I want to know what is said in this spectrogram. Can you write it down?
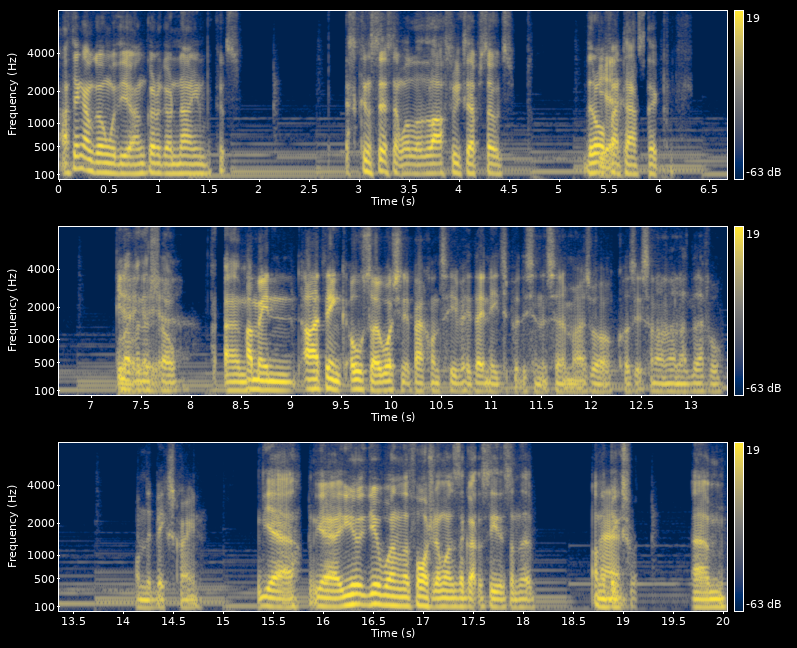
I think I'm going with you. I'm going to go nine because it's consistent with the last week's episodes. They're all Yeah. fantastic. Yeah, Loving yeah, the show. yeah. Um, I mean, I think also watching it back on TV, they need to put this in the cinema as well because it's on another level on the big screen. Yeah, yeah. You, you're one of the fortunate ones that got to see this on the on the big screen. Um,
